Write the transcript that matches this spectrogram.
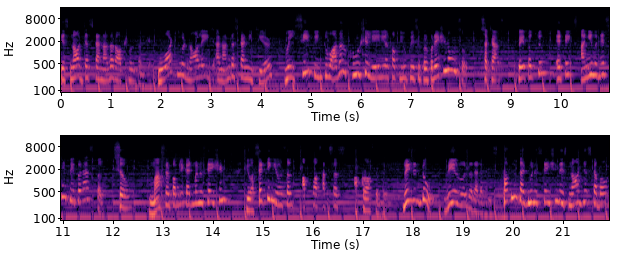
is not just another optional subject. What your knowledge and understanding here will seep into other crucial areas of UPSC preparation also, such as paper 2, ethics, and even essay paper as well. So, master public administration, you are setting yourself up for success across the board. Reason 2 Real world relevance. Public administration is not just about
